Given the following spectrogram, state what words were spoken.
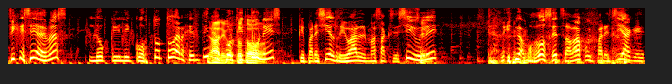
Fíjese además lo que le costó toda Argentina, No, porque costó. Túnez, que parecía el rival más accesible, íbamos dos sets abajo y parecía que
